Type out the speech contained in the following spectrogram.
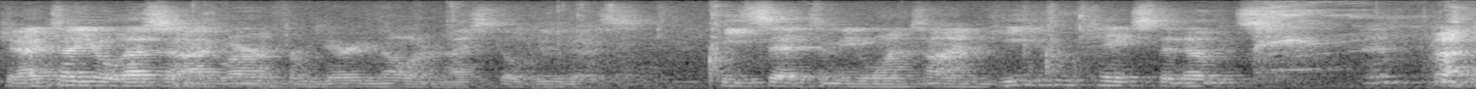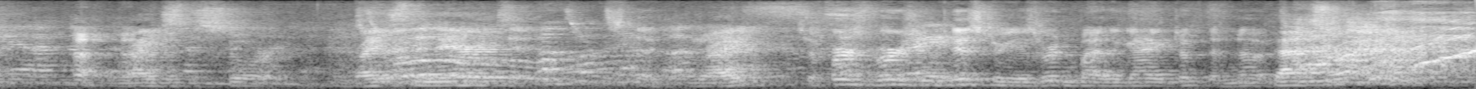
Can I tell you a lesson I learned from Gary Miller, and I still do this? He said to me one time, "He who takes the notes writes the story, writes the narrative." Right? The first version of history is written by the guy who took the notes. That's right.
